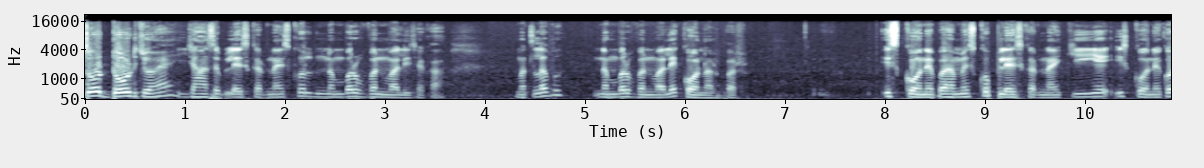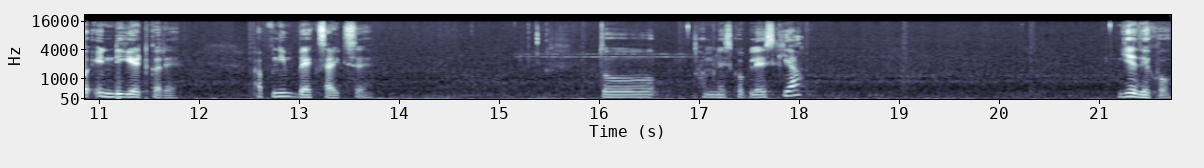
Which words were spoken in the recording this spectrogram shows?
दो डॉट जो है, यहाँ से प्लेस करना है। इसको नंबर वन वाली जगह। मतलब नंबर वन वाले कॉर्नर पर। इस कोने पर हमें इसको प्लेस करना है कि ये इस कोने को इंडिकेट करे अपनी बैक साइड से। तो हमने इसको प्लेस किया। ये देखो,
